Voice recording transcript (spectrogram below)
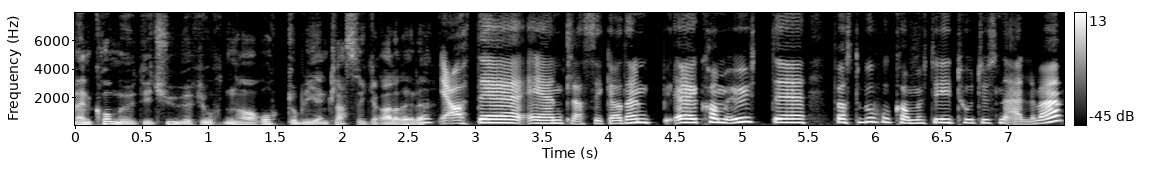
men kom ut i 2014, har rukket å bli en klassiker allerede? Ja, det er en klassiker. Den eh, kom ut, eh, Første boka kom ut i 2011,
